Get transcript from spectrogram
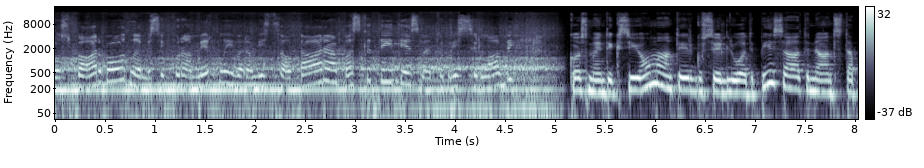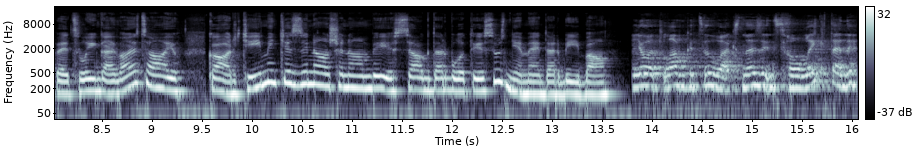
uz pārbaudi, lai mēs jebkurā mirklī varam izcelt ārā, paskatīties, vai tur viss ir labi. Kosmētikas jomā tirgus ir ļoti piesātināts, tāpēc līgai vaicāju, kā ar ķīmiķes zināšanām bija sākt darboties uzņēmējdarbībā. Ļoti labi, ka cilvēks nezina savu likteni,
